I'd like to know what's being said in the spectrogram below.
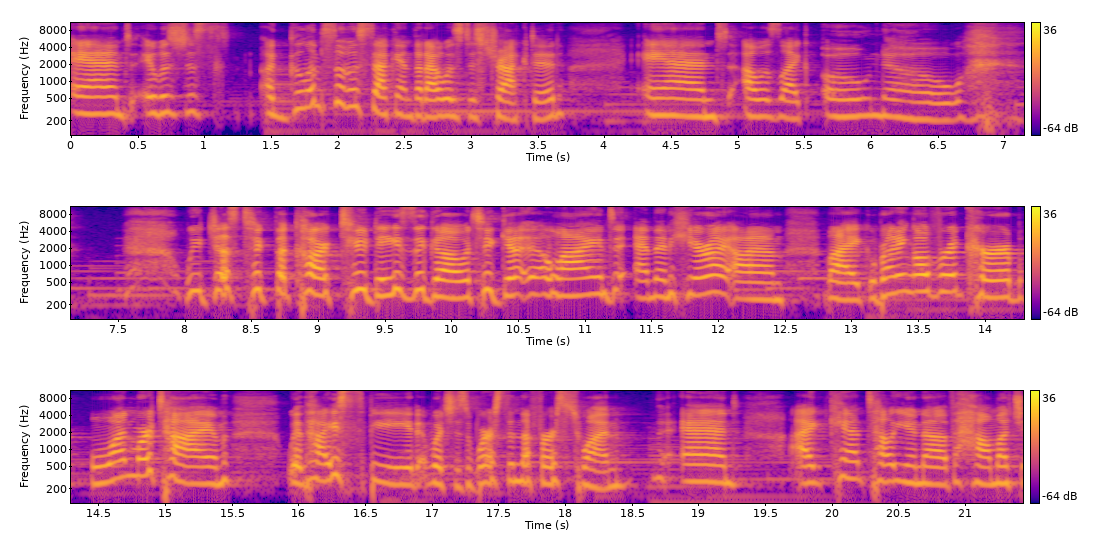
And it was just a glimpse of a second that I was distracted. And I was like, oh no. we just took the car two days ago to get aligned, and then here I am, like running over a curb one more time with high speed, which is worse than the first one. And I can't tell you enough how much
